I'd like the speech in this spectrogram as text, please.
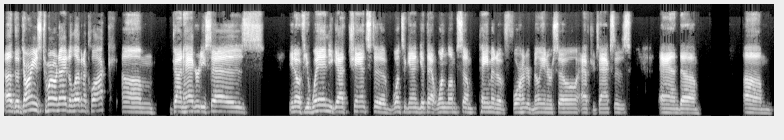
Uh, the drawing is tomorrow night, at 11 o'clock. Um, John Haggerty says, you know, if you win, you got a chance to once again get that one lump sum payment of 400 million or so after taxes and, uh, um,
